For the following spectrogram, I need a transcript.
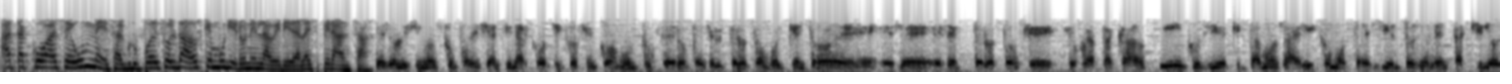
atacó hace un mes al grupo de soldados que murieron en la vereda La Esperanza. Eso lo hicimos con policía antinarcóticos en conjunto, pero pues el pelotón fue el que entró de ese, ese pelotón que, que fue atacado e inclusive quitamos ahí como 360 kilos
